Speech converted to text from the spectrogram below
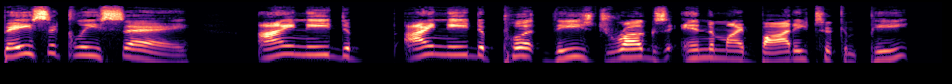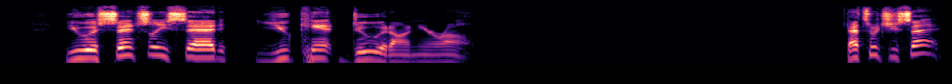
basically say, I need to I need to put these drugs into my body to compete, you essentially said you can't do it on your own. That's what you say.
